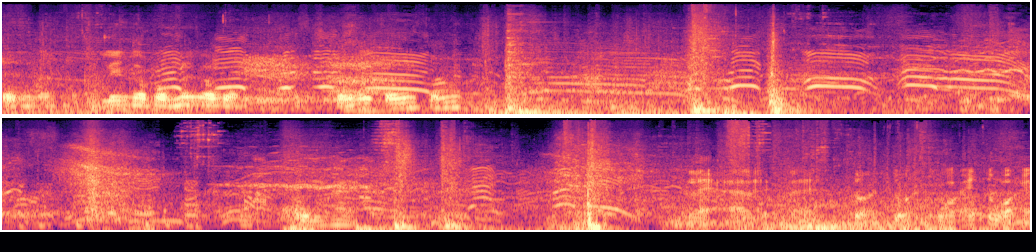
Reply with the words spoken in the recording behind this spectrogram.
ตรงนะเล่นกับผมเล่นกับผม ตรงนี้ตรงนี้ตรงนี้คุมให้แหละอะไรเลยสวยสวยสวยสวย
